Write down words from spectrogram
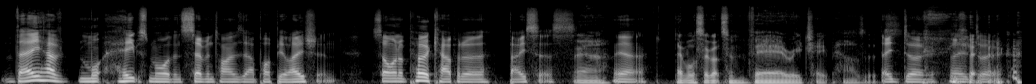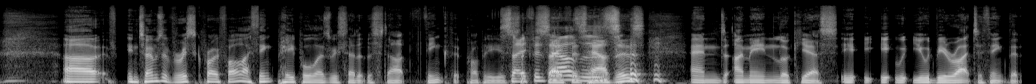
they have mo- heaps more than seven times our population. So on a per capita basis, Yeah, yeah, they've also got some very cheap houses. they do. They do. Uh, in terms of risk profile, I think people, as we said at the start, think that property is Safe sa- as safe houses. as houses. and I mean, look, yes, it, it, it, you would be right to think that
